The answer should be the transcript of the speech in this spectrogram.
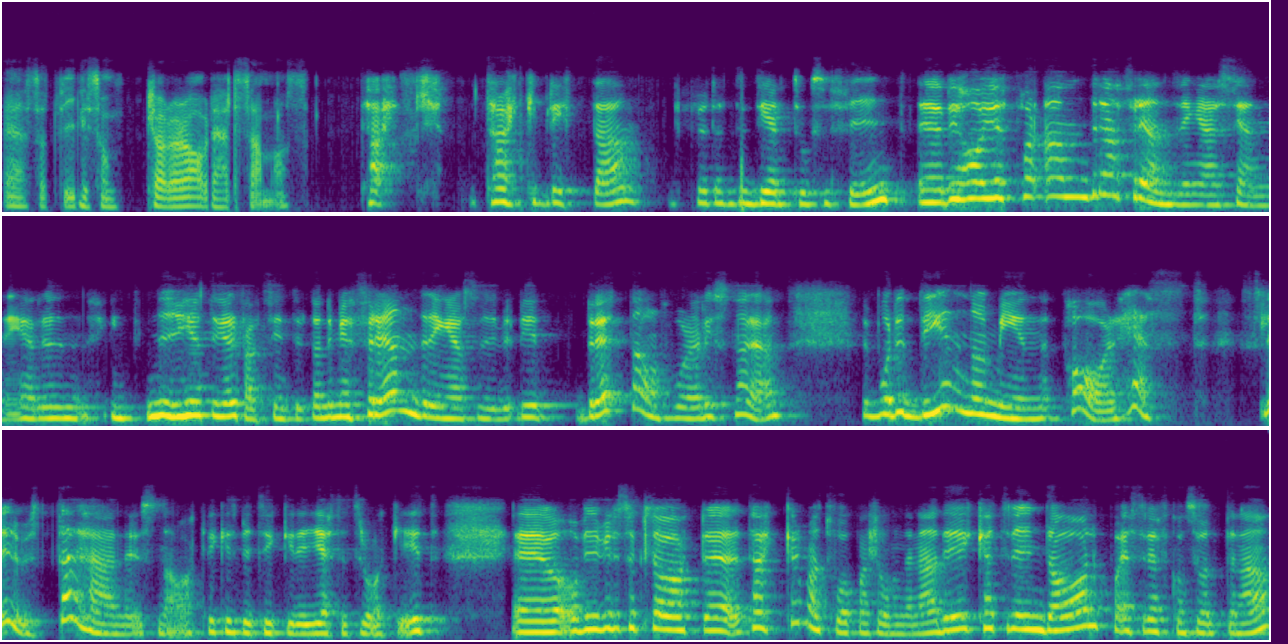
eh, så att vi liksom klarar av det här tillsammans. Tack! Tack Britta för att du deltog så fint. Eh, vi har ju ett par andra förändringar sen, eller nyheter är det faktiskt inte, utan det är mer förändringar som vi vill berätta om för våra lyssnare. Både din och min parhäst slutar här nu snart, vilket vi tycker är jättetråkigt. Eh, och vi vill såklart eh, tacka de här två personerna. Det är Katrin Dahl på SRF-konsulterna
